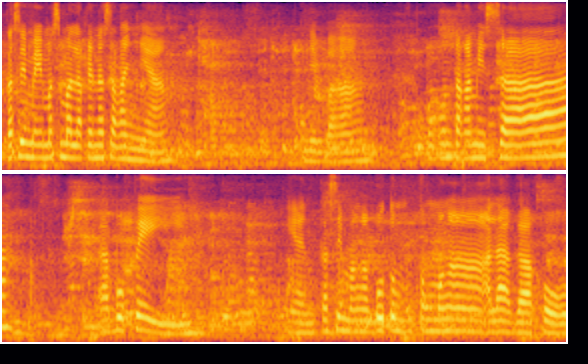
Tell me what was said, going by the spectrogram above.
Kasi may mas malaki na sa kanya. Di ba? Pupunta kami sa ah, buffet. Yan, kasi mga gutom itong mga alaga ko.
